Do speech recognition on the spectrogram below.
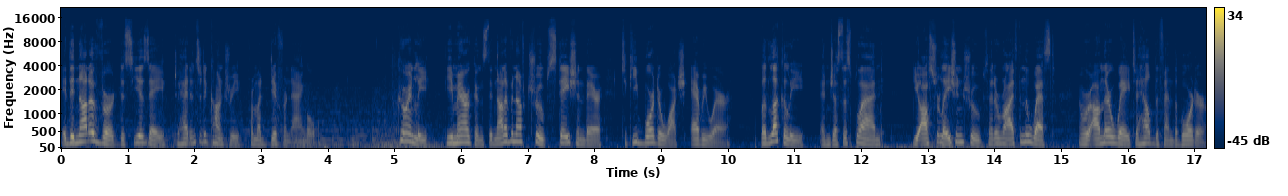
it did not avert the CSA to head into the country from a different angle. Currently, the Americans did not have enough troops stationed there to keep border watch everywhere. But luckily, and just as planned, the Australasian troops had arrived in the west and were on their way to help defend the border.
